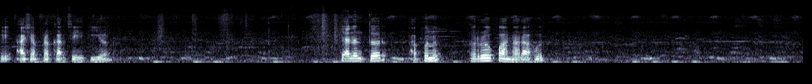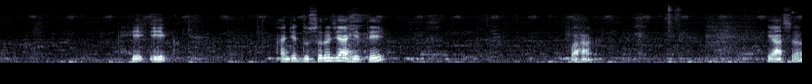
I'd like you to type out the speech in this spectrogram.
हे अशा प्रकारचे एक य. त्यानंतर आपण र पाहणार आहोत. हे एक. आणि जे दुसरं जे आहे ते पहा. हे असं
